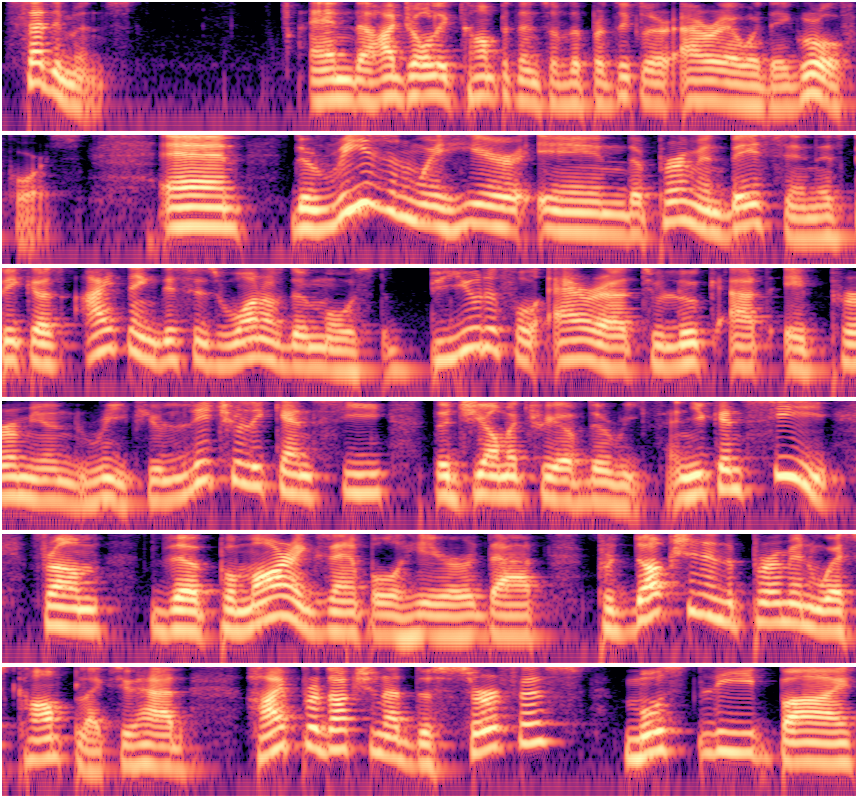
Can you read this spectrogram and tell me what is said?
sediments and the hydraulic competence of the particular area where they grow, of course. And the reason we're here in the Permian Basin is because I think this is one of the most beautiful area to look at a Permian reef. You literally can see the geometry of the reef. And you can see from the Pomar example here that production in the Permian was complex. You had high production at the surface, mostly by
